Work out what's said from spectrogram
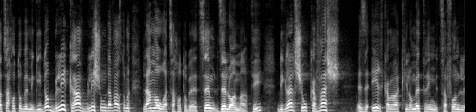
רצח אותו במגידו, בלי קרב, בלי שום דבר. זאת אומרת, למה הוא רצח אותו בעצם? זה לא אמרתי. בגלל שהוא כבש איזה עיר כמה קילומטרים מצפון ל,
